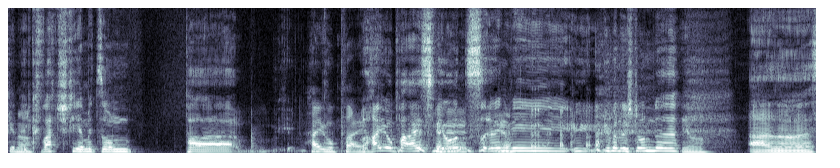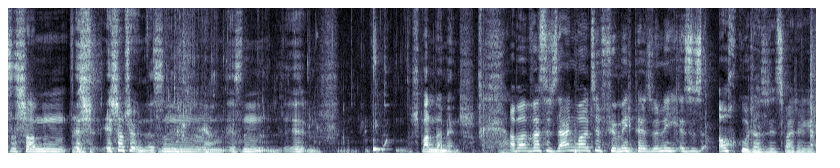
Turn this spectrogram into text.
Genau. quatscht hier mit so ein paar. Hyopies wie uns irgendwie ü- über eine Stunde. Ja. Also, es ist schon, ist, ist schon schön. Ist ein, ist ein äh, spannender Mensch. Aber was ich sagen wollte, für mich persönlich ist es auch gut, dass es jetzt weitergeht.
